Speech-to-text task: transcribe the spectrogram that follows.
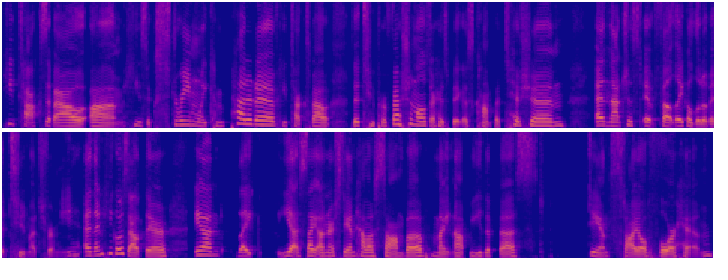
he talks about um he's extremely competitive. He talks about the two professionals are his biggest competition and that just it felt like a little bit too much for me. And then he goes out there and like yes, I understand how a samba might not be the best dance style for him.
